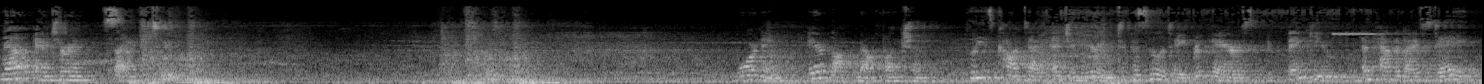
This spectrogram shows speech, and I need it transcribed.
Now entering Site 2. Warning, airlock malfunction. Please contact engineering to facilitate repairs. Thank you, and have a nice day.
